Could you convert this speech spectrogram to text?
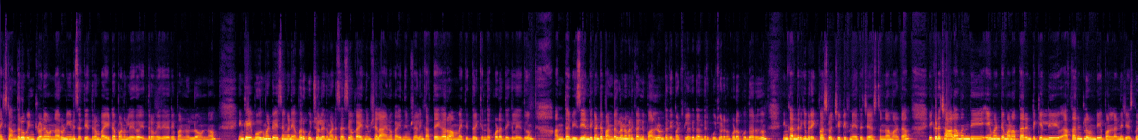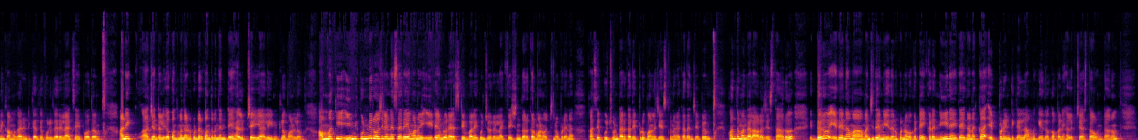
నెక్స్ట్ అందరూ ఇంట్లోనే ఉన్నారు. నేను సత్య ఇద్దరం బయట పనులు ఏదో ఇద్దరం వేరే వేరే పనుల్లో ఉన్నాం. ఇంకా ఈ భోగిమంట వేసాం కానీ ఎవరు కూర్చోలేదు మాట ససి ఒక ఐదు నిమిషాలు ఆయన ఒక ఐదు నిమిషాలు. ఇంకా అత్తయ్య గారు అమ్మాయి అయితే ఇద్దరు కిందకు కూడా దిగలేదు. అంత బిజీ ఎందుకంటే పండుగలోనే మనకి అన్ని పనులు ఉంటుంది. పర్టికులర్గా అందరికీ కూర్చోవడానికి కూడా కుదరదు. ఇంకా అందరికీ బ్రేక్ఫాస్ట్ వచ్చి టిఫిన్ అయితే చేస్తున్నమాట. ఇక్కడ చాలామంది ఏమంటే మన అత్తారింటికి వెళ్ళి అత్తారింట్లో ఉండి పనులన్నీ చేసుకుని ఇంకా అమ్మగారింటికి వెళ్తే ఫుల్గా రిలాక్స్ అయిపోదాం అని జనరల్గా కొంతమంది అనుకుంటారు. కొంతమంది అంటే హెల్ప్ చేయాలి ఇంట్లో పనులు. అమ్మకి ఇన్ని కొన్ని రోజులైనా సరే మనం ఈ టైంలో రెస్ట్ ఇవ్వాలి కొంచెం రిలాక్సేషన్ దొరకాలి. మనం వచ్చినప్పుడైనా కాసేపు కూర్చుంటారు కదా ఎప్పుడు పనులు చేసుకునేవే కదా అని చెప్పి కొంతమంది అలా ఆలోచిస్తారు. ఇద్దరు ఏదైనా మా మంచిదని ఏదనుకున్నా ఒకటే. ఇక్కడ నేనైతే గనక ఎప్పుడు ఇంటికి వెళ్ళి అమ్మకి ఏదో ఒక పని హెల్ప్ చేస్తూ ఉంటాను.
